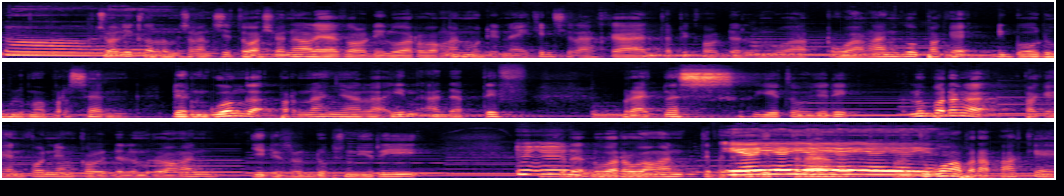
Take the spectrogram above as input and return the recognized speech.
Oh, Kecuali kalau misalkan situasional ya, kalau di luar ruangan mau dinaikin silahkan. Tapi kalau dalam luar ruangan gue pakai di bawah 25%. Dan gue nggak pernah nyalain adaptive brightness gitu. Jadi lu pernah nggak pakai handphone yang kalau dalam ruangan jadi redup sendiri, ke luar ruangan tiba-tiba Iya, jadi iya, iya, terang. iya, iya, Kalau itu gue nggak pernah pakai.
